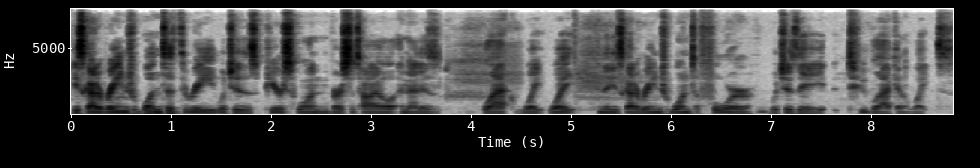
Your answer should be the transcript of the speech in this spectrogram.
He's got a range one to three, which is pierce one versatile, and that is black, white, white, and then he's got a range one to four, which is a two black and a white.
